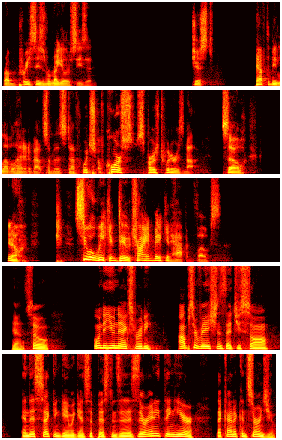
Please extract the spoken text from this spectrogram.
from preseason or regular season. Just you have to be level headed about some of this stuff, which of course Spurs Twitter is not. So, you know, see what we can do. Try and make it happen, folks. Yeah. So going to you next, Rudy. Observations that you saw in this second game against the Pistons. And is there anything here that kind of concerns you?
